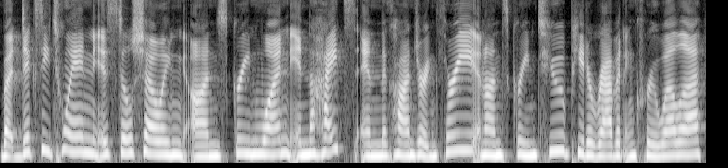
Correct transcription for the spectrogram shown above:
But Dixie Twin is still showing on screen one in the Heights and The Conjuring 3, and on screen two, Peter Rabbit and Cruella.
